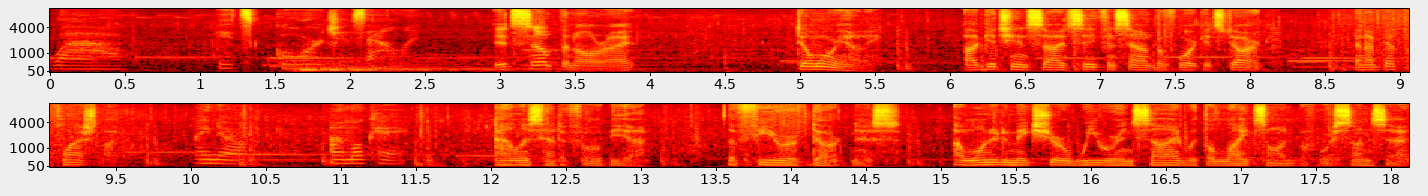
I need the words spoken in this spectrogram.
Wow. It's gorgeous, Alan. It's something, all right. Don't worry, honey. I'll get you inside safe and sound before it gets dark. And I've got the flashlight. I know. I'm okay. Alice had a phobia. The fear of darkness. I wanted to make sure we were inside with the lights on before sunset.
